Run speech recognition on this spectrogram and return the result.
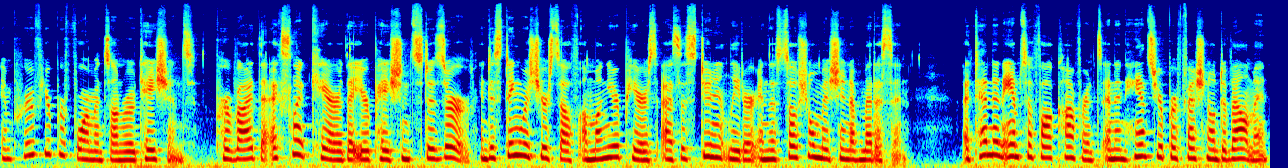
Improve your performance on rotations, provide the excellent care that your patients deserve, and distinguish yourself among your peers as a student leader in the social mission of medicine. Attend an AMSA Fall conference and enhance your professional development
